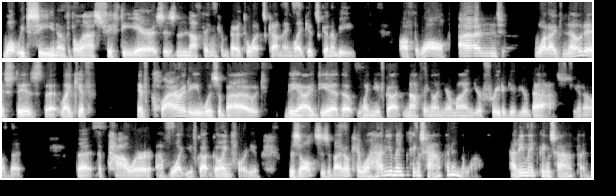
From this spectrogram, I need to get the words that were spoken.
what we've seen over the last 50 years is nothing compared to what's coming. Like it's going to be off the wall. And what I've noticed is that like if if clarity was about the idea that when you've got nothing on your mind, you're free to give your best, you know, that the, the power of what you've got going for you. Results is about, okay, well, how do you make things happen in the world? How do you make things happen?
